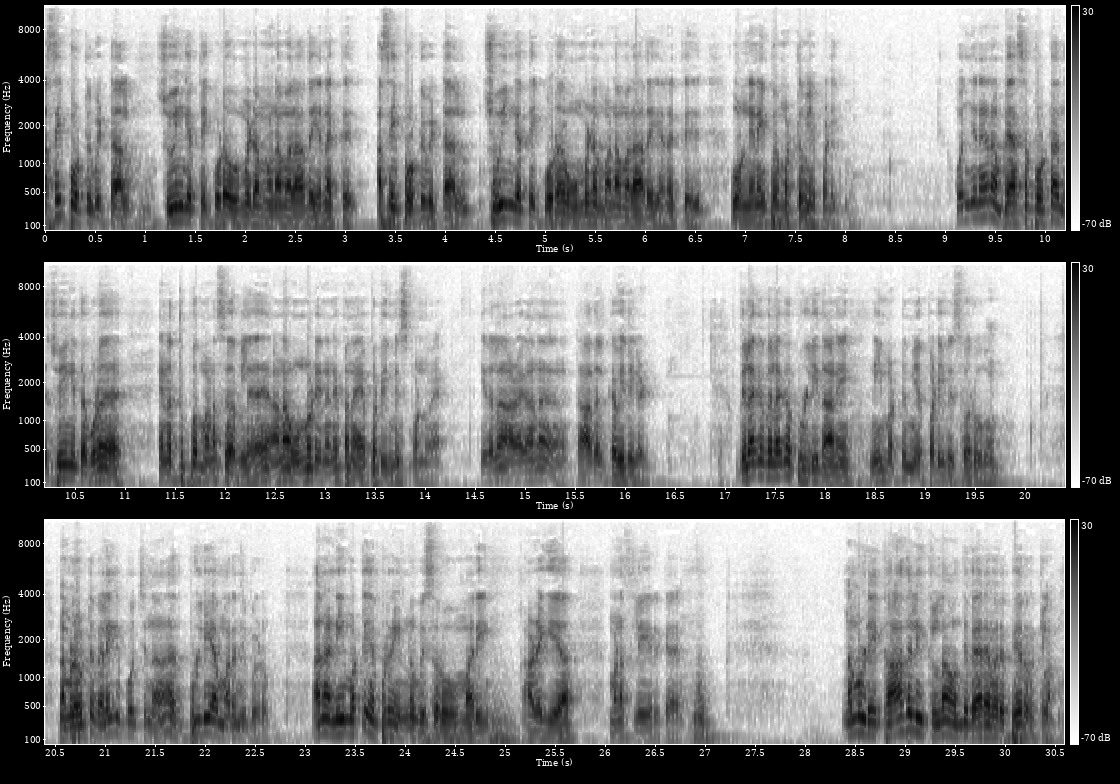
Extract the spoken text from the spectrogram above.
அசை போட்டு விட்டால் சுவிங்கத்தை கூட உம்மிடம் மனம் வராத எனக்கு. அசை போட்டு விட்டால் சுவிங்கத்தை கூட உம்மிடம் மனம் வராத எனக்கு. உன் நினைப்பை மட்டும் எப்படி? கொஞ்ச நேரம் அப்படி அசை போட்டால் அந்த சுவிங்கத்தை கூட என்னை துப்ப மனசு வரல. ஆனால் உன்னுடைய நினைப்பை நான் எப்படி மிஸ் பண்ணுவேன். இதெல்லாம் அழகான காதல் கவிதைகள். விலக விலக புள்ளி தானே நீ மட்டும் எப்படி விஸ்வரூபம் நம்மளை விட்டு விலகி போச்சுன்னா அது புள்ளியாக மறைஞ்சு போயிடும். ஆனால் நீ மட்டும் எப்படி இன்னும் விஸ்வரூபம் மாதிரி அழகியா மனசுலேயே இருக்க? நம்மளுடைய காதலிக்கெல்லாம் வந்து வேறு வேறு பேர் இருக்கலாம்.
